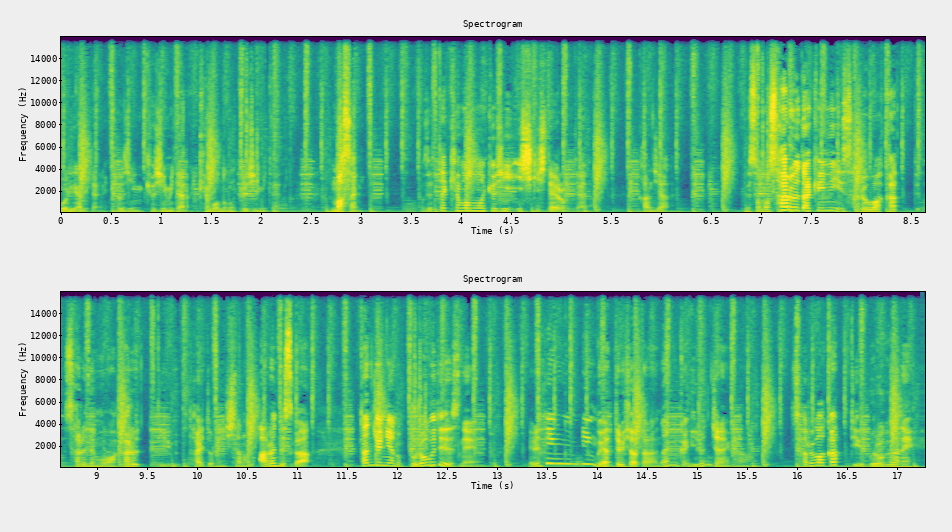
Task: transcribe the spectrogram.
ゴリラみたいな、巨人、巨人みたいな、獣の巨人みたいな。まさに。絶対獣の巨人意識したやろみたいな感じやね。で、その猿だけに猿わかって、猿でもわかるっていうタイトルにしたのもあるんですが、単純にあのブログでですね、エルディングリングやってる人だったら何かいるんじゃないかな。サルワカっていうブログがね、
